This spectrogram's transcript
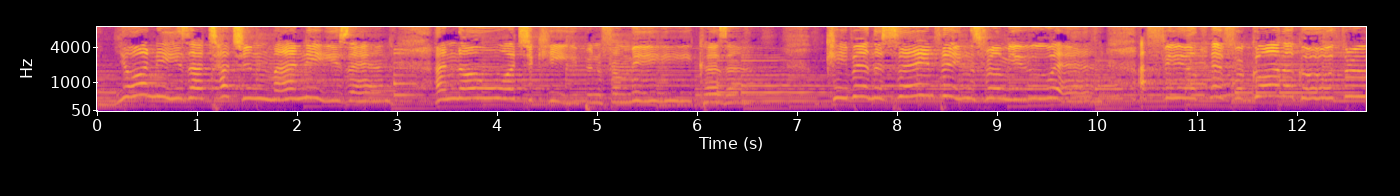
And Your knees are touching my knees, and I know what you're keeping from me. Cause I'm keeping the same things from you, and I feel if we're gonna go through,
